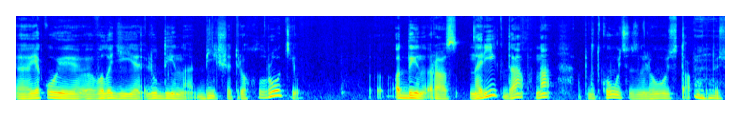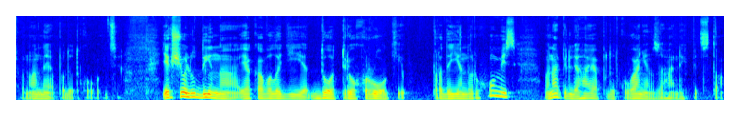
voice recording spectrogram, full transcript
е, якою володіє людина більше трьох років, один раз на рік, да, вона оподатковується з нульовою ставкою, Мгм. тобто вона не оподатковується. Якщо людина, яка володіє до трьох років, продає нерухомість, вона підлягає оподаткуванню на загальних підставах.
